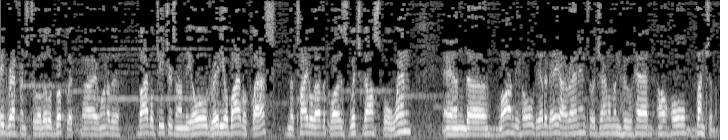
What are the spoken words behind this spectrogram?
made reference to a little booklet by one of the Bible teachers on the old radio Bible class, and the title of it was Which Gospel When? And uh, lo and behold, the other day I ran into a gentleman who had a whole bunch of them.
